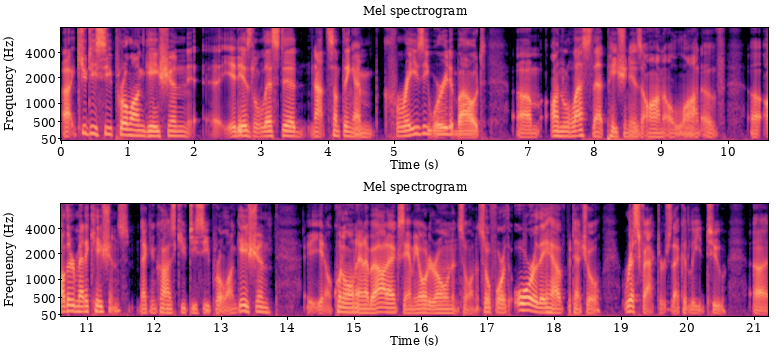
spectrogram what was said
Uh, QTC prolongation, uh, it is listed, not something I'm crazy worried about, um, unless that patient is on a lot of uh, other medications that can cause QTC prolongation you know, quinolone antibiotics, amiodarone, and so on and so forth, or they have potential risk factors that could lead to uh,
